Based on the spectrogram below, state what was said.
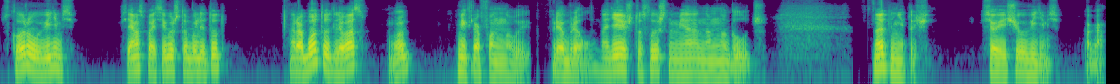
Скоро увидимся. Всем спасибо, что были тут. Работаю для вас. Вот микрофон новый приобрел. Надеюсь, что слышно меня намного лучше. Но это не точно. Все, еще увидимся. Пока.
